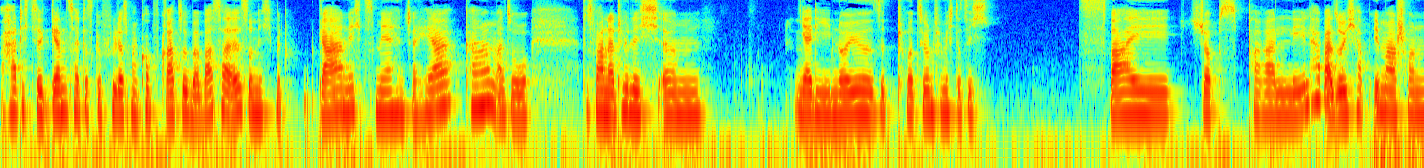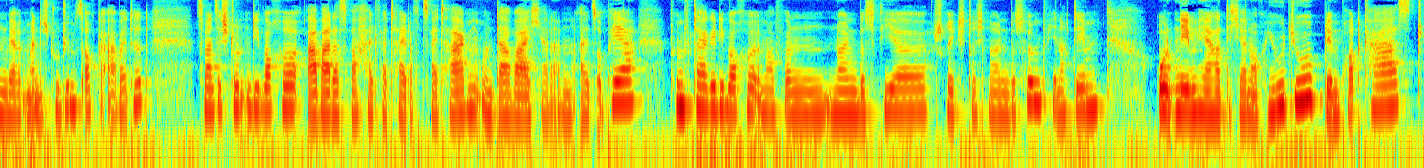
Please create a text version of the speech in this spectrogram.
hatte ich die ganze Zeit das Gefühl, dass mein Kopf gerade so über Wasser ist und ich mit gar nichts mehr hinterher kam. Also das war natürlich ähm, ja die neue Situation für mich, dass ich zwei Jobs parallel habe. Also ich habe immer schon während meines Studiums auch gearbeitet, 20 Stunden die Woche, aber das war halt verteilt auf zwei Tagen und da war ich ja dann als Au pair fünf Tage die Woche, immer von neun bis vier, Schrägstrich neun bis fünf, je nachdem. Und nebenher hatte ich ja noch YouTube, den Podcast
